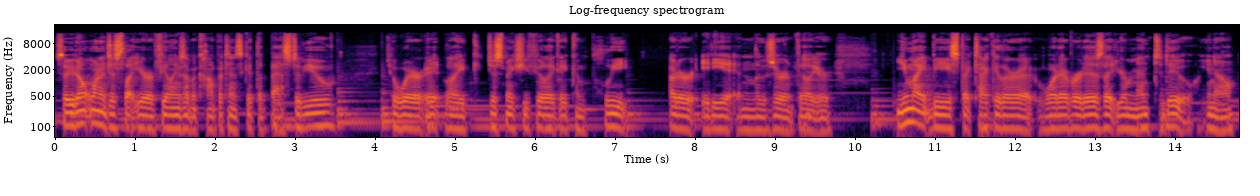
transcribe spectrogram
so you don't want to just let your feelings of incompetence get the best of you to where it like just makes you feel like a complete utter idiot and loser and failure you might be spectacular at whatever it is that you're meant to do you know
